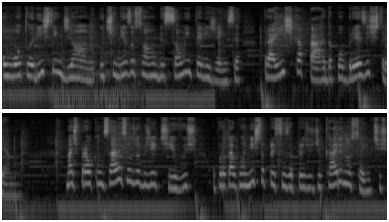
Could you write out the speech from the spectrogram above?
um motorista indiano utiliza sua ambição e inteligência para escapar da pobreza extrema. Mas para alcançar seus objetivos, o protagonista precisa prejudicar inocentes,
